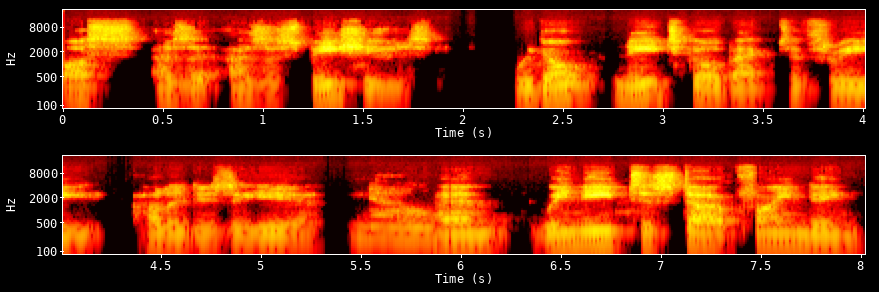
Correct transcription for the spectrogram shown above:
us as a, as a species, we don't need to go back to three holidays a year. no. Um, we need to start finding,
